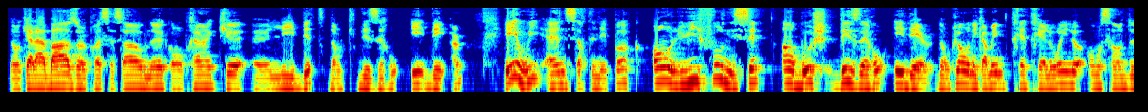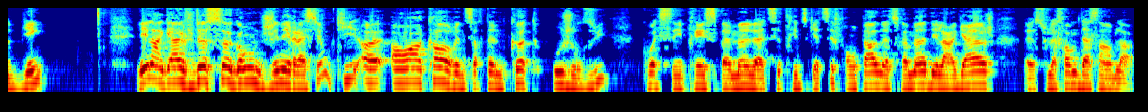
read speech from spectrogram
Donc, à la base, un processeur ne comprend que euh, les bits, donc des 0 et des 1. Et oui, à une certaine époque, on lui fournissait en bouche des 0 et des 1. Donc là, on est quand même très très loin, là, on s'en doute bien. Les langages de seconde génération qui euh, ont encore une certaine cote aujourd'hui, quoique c'est principalement le titre éducatif, on parle naturellement des langages euh, sous la forme d'assembleur.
